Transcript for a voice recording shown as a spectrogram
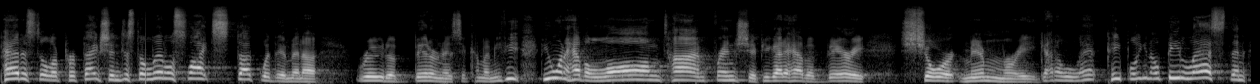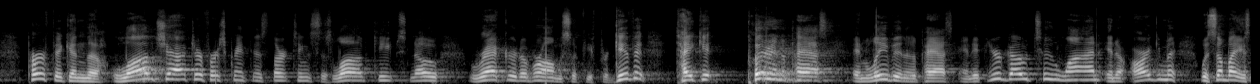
pedestal of perfection, just a little slight stuck with him in a root of bitterness that come. I mean, if you, if you want to have a long time friendship, you got to have a very short memory. You got to let people, you know, be less than perfect. And the love chapter, 1 Corinthians 13 says, love keeps no record of wrong. So if you forgive it, take it, put it in the past, and leave it in the past. And if your go-to line in an argument with somebody is,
